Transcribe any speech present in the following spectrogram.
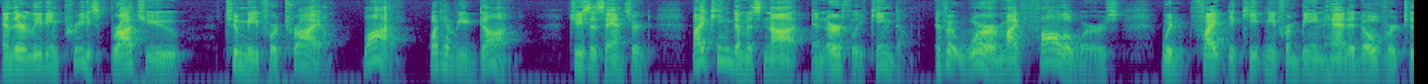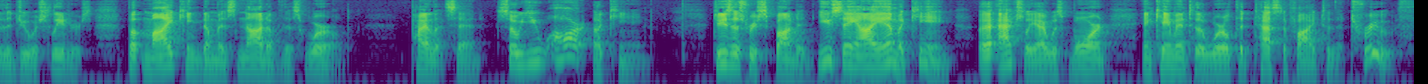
and their leading priests brought you to me for trial. Why? What have you done? Jesus answered, My kingdom is not an earthly kingdom. If it were, my followers would fight to keep me from being handed over to the Jewish leaders. But my kingdom is not of this world. Pilate said, So you are a king. Jesus responded, You say I am a king. Uh, actually, I was born and came into the world to testify to the truth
